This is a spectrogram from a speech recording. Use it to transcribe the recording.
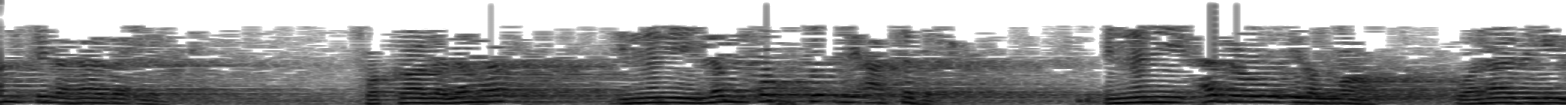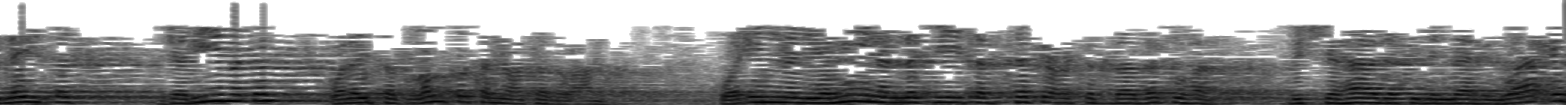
أنقل هذا إليك. فقال لها إنني لم أخطئ لأعتذر. إنني أدعو إلى الله وهذه ليست جريمة وليست غلطة يعتذر عنها. وإن اليمين التي ترتفع سبابتها بالشهادة لله الواحد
